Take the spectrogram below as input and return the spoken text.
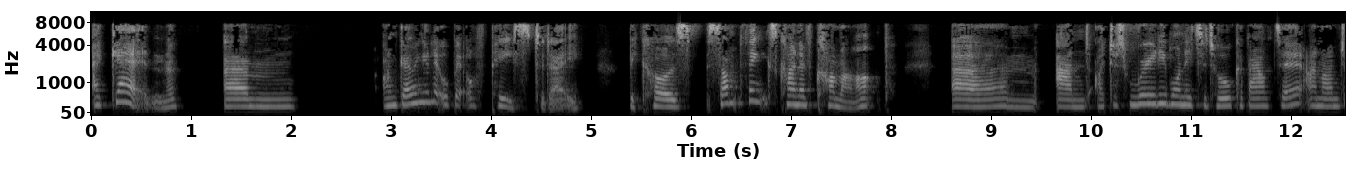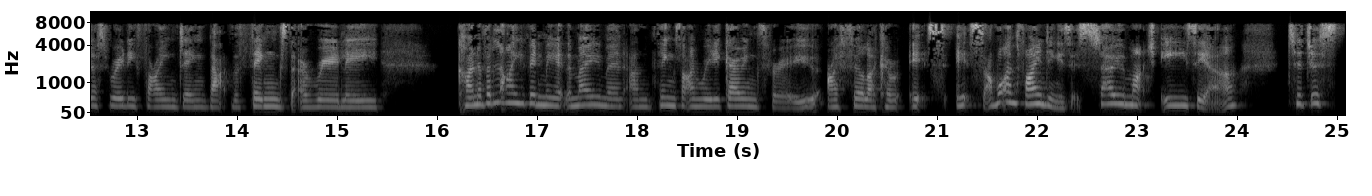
again, um, I'm going a little bit off piece today because something's kind of come up. Um, and I just really wanted to talk about it. And I'm just really finding that the things that are really kind of alive in me at the moment and things that I'm really going through, I feel like a, it's, it's, what I'm finding is it's so much easier to just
